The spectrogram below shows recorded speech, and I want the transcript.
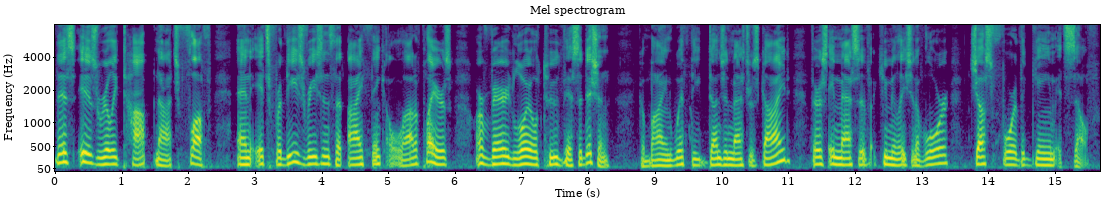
This is really top notch fluff, and it's for these reasons that I think a lot of players are very loyal to this edition. Combined with the Dungeon Master's Guide, there's a massive accumulation of lore just for the game itself.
